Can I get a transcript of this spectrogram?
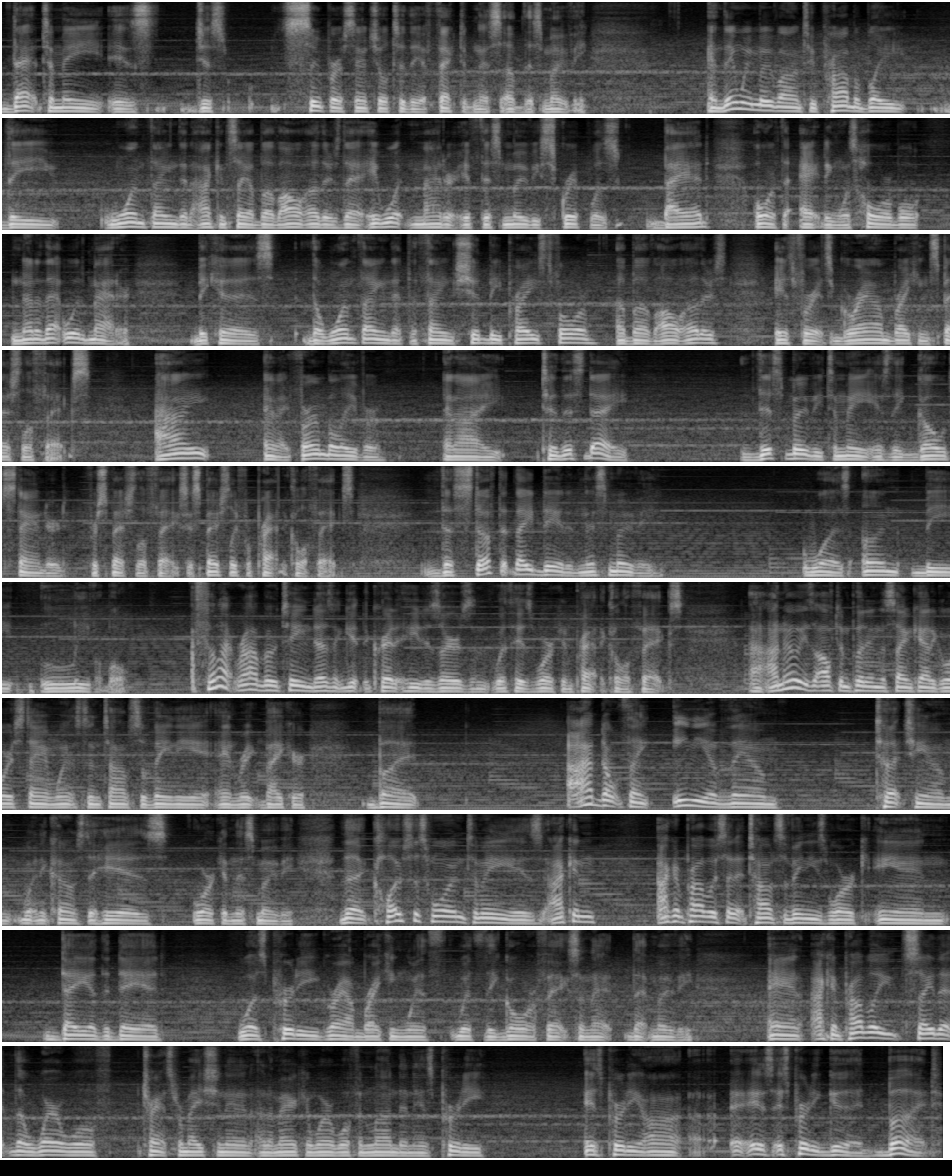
that to me is just super essential to the effectiveness of this movie. And then we move on to probably the one thing that I can say above all others that it wouldn't matter if this movie script was bad or if the acting was horrible. None of that would matter because the one thing that the thing should be praised for above all others is for its groundbreaking special effects. I am a firm believer and I, to this day, this movie to me is the gold standard for special effects, especially for practical effects. The stuff that they did in this movie was unbelievable. I feel like Rob Bottin doesn't get the credit he deserves in, with his work in practical effects. Uh, I know he's often put in the same category as Stan Winston, Tom Savini, and Rick Baker, but I don't think any of them touch him when it comes to his work in this movie. The closest one to me is I can I can probably say that Tom Savini's work in Day of the Dead was pretty groundbreaking with with the gore effects in that that movie. And I can probably say that the werewolf transformation in an American Werewolf in London is pretty is pretty uh is is pretty good, but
